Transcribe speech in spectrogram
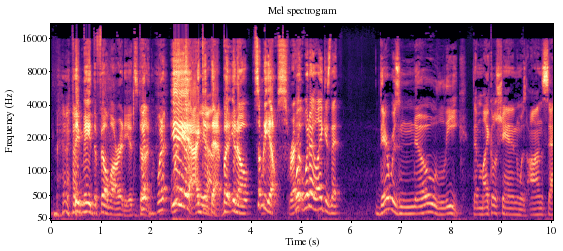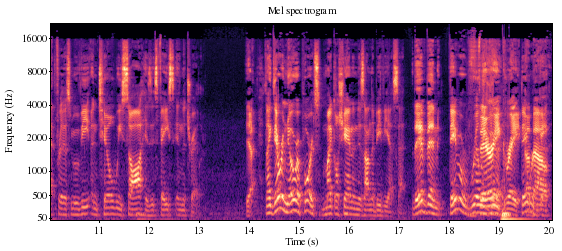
they made the film already. It's done. But what- yeah, yeah, yeah, I get yeah. that. But you know, somebody else, right? What, what I like is that there was no leak that Michael Shannon was on set for this movie until we saw his, his face in the trailer. yeah, Like there were no reports Michael Shannon is on the BVS set. they have been They were really very good. great They about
